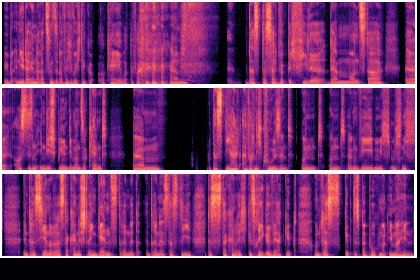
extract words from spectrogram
über, in jeder Generation sind auch welche, wo ich denke, okay, what the fuck? ähm, dass, dass halt wirklich viele der Monster äh, aus diesen Indie-Spielen, die man so kennt, ähm, dass die halt einfach nicht cool sind und, und irgendwie mich, mich nicht interessieren oder dass da keine Stringenz drin, drin ist, dass, die, dass es da kein richtiges Regelwerk gibt. Und das gibt es bei Pokémon immerhin.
